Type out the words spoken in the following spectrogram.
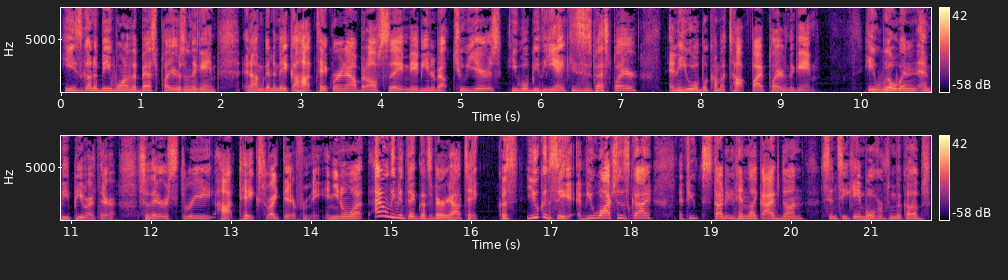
He's going to be one of the best players in the game. And I'm going to make a hot take right now, but I'll say maybe in about two years, he will be the Yankees' best player and he will become a top five player in the game. He will win an MVP right there. So there's three hot takes right there for me. And you know what? I don't even think that's a very hot take because you can see it. If you watch this guy, if you've studied him like I've done since he came over from the Cubs,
